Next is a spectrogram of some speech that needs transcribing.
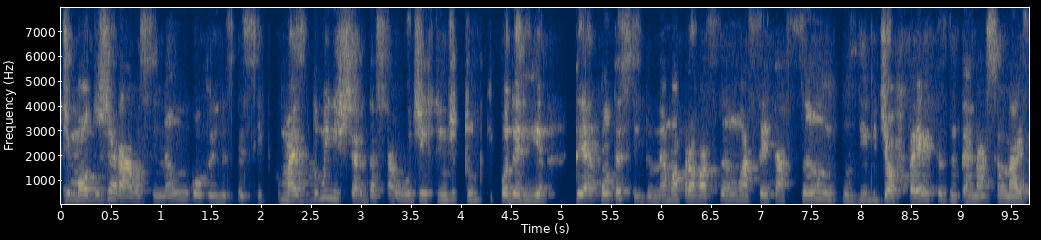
de modo geral, assim, não um governo específico, mas do Ministério da Saúde, enfim, de tudo que poderia ter acontecido, né, uma aprovação, uma aceitação, inclusive, de ofertas internacionais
